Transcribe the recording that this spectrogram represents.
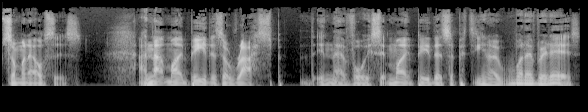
someone else's. And that might be there's a rasp in their voice. It might be there's a, you know, whatever it is.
